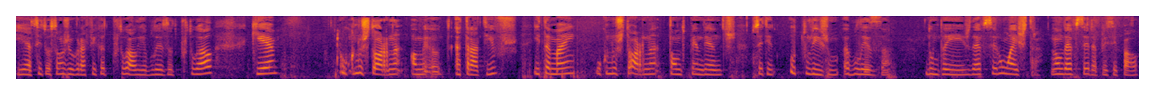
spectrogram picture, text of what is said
e é a situação geográfica de Portugal e a beleza de Portugal, que é o que nos torna atrativos e também o que nos torna tão dependentes, no sentido, o turismo, a beleza de um país deve ser um extra, não deve ser a principal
